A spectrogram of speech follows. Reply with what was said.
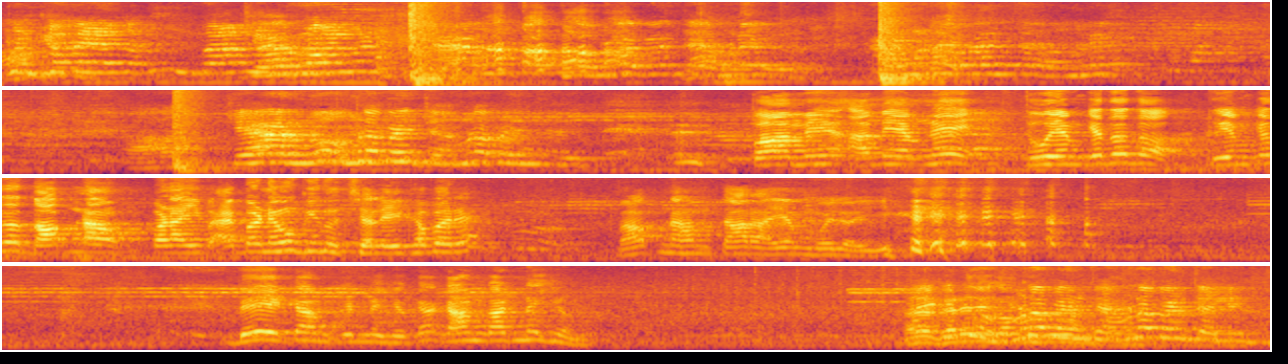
હમણાં બેન છે હમણાં બેન છે પણ અમે અમે એમ નહીં તું એમ કહેતો હતો તું એમ કહેતો બાપના પણ આ પણ શું કીધું? છે એ ખબર હે? બાપના હમ તારા એમ બોલ્યો એ બે કામ કરી નાખ્યું. કા કામ કાઢ નાખ્યું? હવે ઘરે હમણાં બેન છે હમણાં બેન છે લીધું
